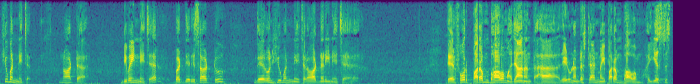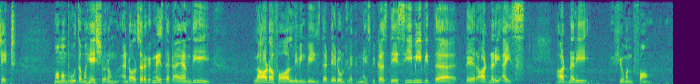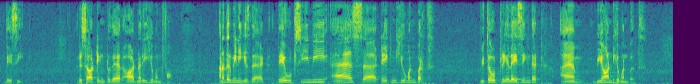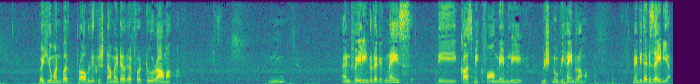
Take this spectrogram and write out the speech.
human nature not uh, divine nature but they resort to their own human nature ordinary nature Therefore, Parambhavam Ajanantaha, they don't understand my Parambhavam, highest state, Mama Bhuta Maheshwaram, and also recognize that I am the Lord of all living beings, that they don't recognize because they see me with uh, their ordinary eyes, ordinary human form, they see, resorting to their ordinary human form. Another meaning is that they would see me as uh, taking human birth without realizing that I am beyond human birth. By human birth, probably Krishna might have referred to Rama. Hmm? And failing to recognize the cosmic form, namely Vishnu behind Rama. Maybe that is the idea.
